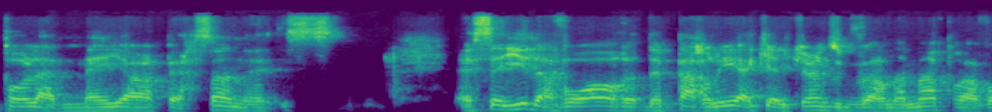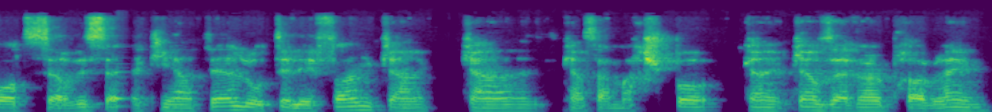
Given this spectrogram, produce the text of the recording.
pas la meilleure personne. Essayez d'avoir, de parler à quelqu'un du gouvernement pour avoir du service à la clientèle au téléphone quand, quand, quand ça marche pas, quand, quand vous avez un problème.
